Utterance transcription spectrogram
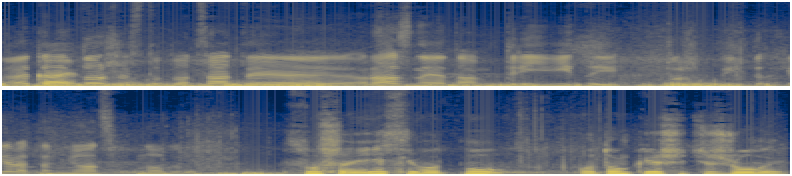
Но это Кайф. тоже 120 разные, там три вида их. Тоже их до хера, там нюансов много. Слушай, если вот, ну, вот он, конечно, тяжелый.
